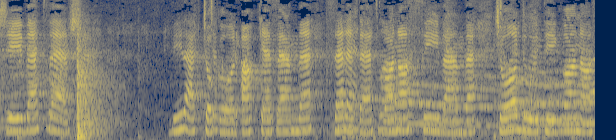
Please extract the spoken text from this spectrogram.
Erzsébet verse. Virágcsokor a kezembe, szeretet van a szívembe, csordultig van az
